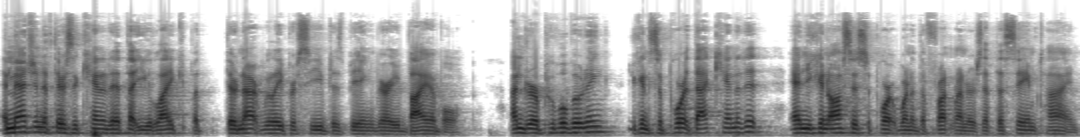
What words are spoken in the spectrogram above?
imagine if there's a candidate that you like, but they're not really perceived as being very viable. Under approval voting, you can support that candidate and you can also support one of the frontrunners at the same time.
